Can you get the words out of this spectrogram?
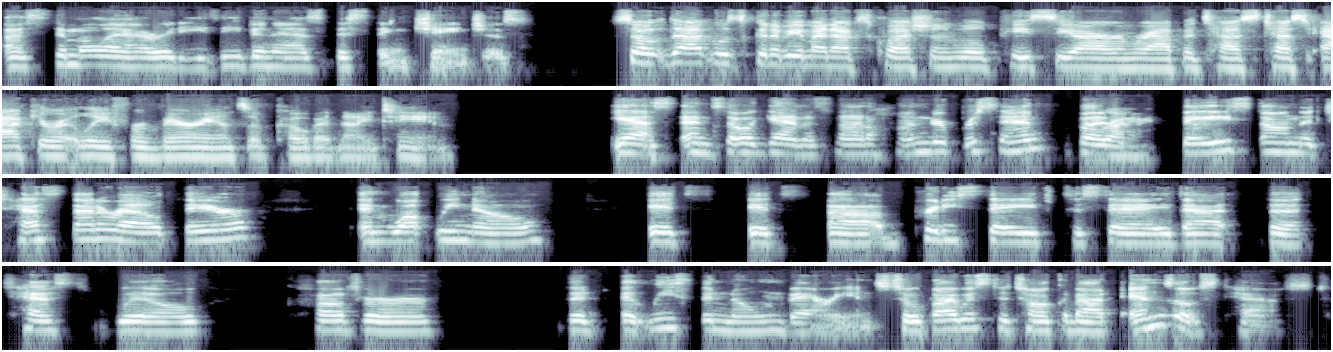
uh, similarities even as this thing changes. So that was going to be my next question. Will PCR and rapid test test accurately for variants of COVID nineteen? Yes, and so again, it's not hundred percent, but Right. based on the tests that are out there and what we know, it's it's uh, pretty safe to say that the test will cover the at least the known variants. So if I was to talk about Enzo's test,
